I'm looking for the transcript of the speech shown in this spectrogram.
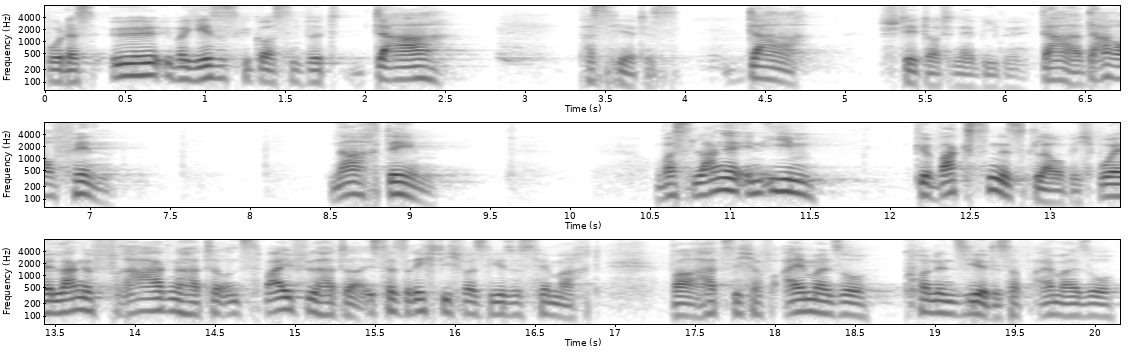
wo das Öl über Jesus gegossen wird, da passiert es. Da steht dort in der Bibel. Da, daraufhin. Nach dem. Und was lange in ihm gewachsen ist, glaube ich, wo er lange Fragen hatte und Zweifel hatte, ist das richtig, was Jesus hier macht, war, hat sich auf einmal so kondensiert, ist auf einmal so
